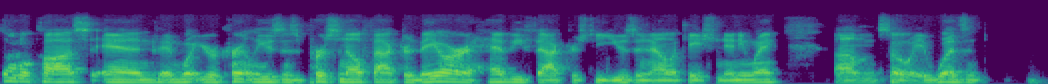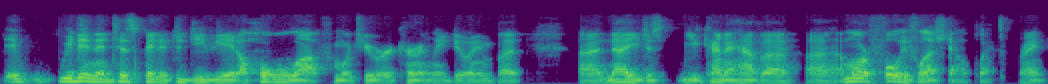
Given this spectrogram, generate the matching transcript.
total costs and, and what you're currently using as a personnel factor. They are heavy factors to use in allocation anyway. Um, so it wasn't, it, we didn't anticipate it to deviate a whole lot from what you were currently doing, but uh, now you just, you kind of have a, a more fully fleshed out plan, right?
